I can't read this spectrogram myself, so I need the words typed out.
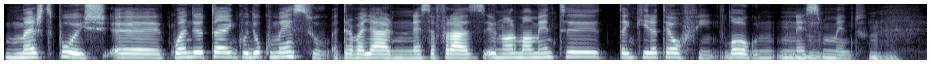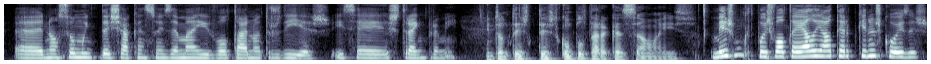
Mas depois, uh, quando, eu tenho, quando eu começo a trabalhar nessa frase, eu normalmente tenho que ir até ao fim, logo uhum. nesse momento. Uhum. Uh, não sou muito de deixar canções a meio e voltar noutros dias. Isso é estranho para mim. Então tens, tens de completar a canção, é isso? Mesmo que depois volte a ela e altere pequenas coisas.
